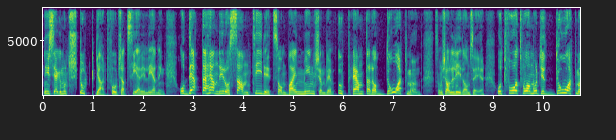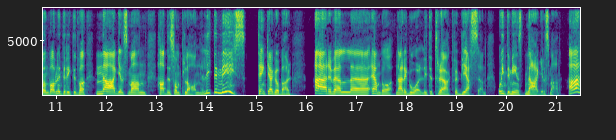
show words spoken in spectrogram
Ny seger mot Stuttgart, fortsatt serieledning. Och detta hände ju då samtidigt som Bayern München blev upphämtade av Dortmund, som Charlie Lidholm säger. Och 2-2 mot just Dortmund var väl inte riktigt vad Nagelsmann hade som plan. Lite mys, tänker jag gubbar är det väl eh, ändå när det går lite trögt för bjässen och inte minst Nagelsmann. Ah,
